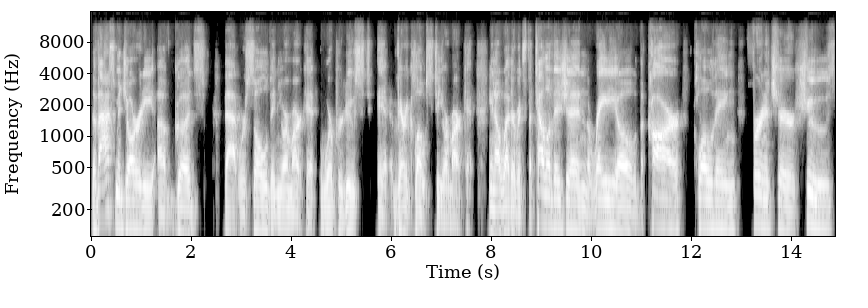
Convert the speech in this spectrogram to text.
the vast majority of goods that were sold in your market were produced eh, very close to your market. You know, whether it's the television, the radio, the car, clothing, furniture, shoes,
